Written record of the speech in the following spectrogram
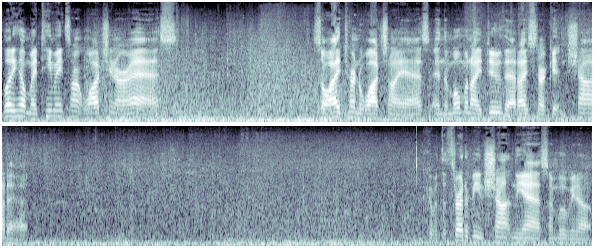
Bloody hell, my teammates aren't watching our ass. So I turn to watch my ass, and the moment I do that, I start getting shot at. Okay, with the threat of being shot in the ass, I'm moving up.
